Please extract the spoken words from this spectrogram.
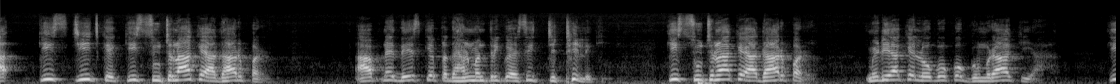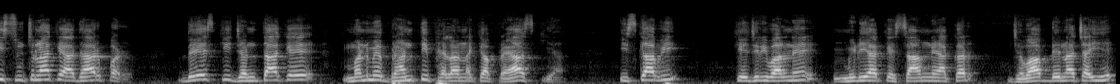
आ, किस चीज़ के किस सूचना के आधार पर आपने देश के प्रधानमंत्री को ऐसी चिट्ठी लिखी? किस सूचना के आधार पर मीडिया के लोगों को गुमराह किया? किस सूचना के आधार पर देश की जनता के मन में भ्रांति फैलाने का प्रयास किया। इसका भी केजरीवाल ने मीडिया के सामने आकर जवाब देना चाहिए,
